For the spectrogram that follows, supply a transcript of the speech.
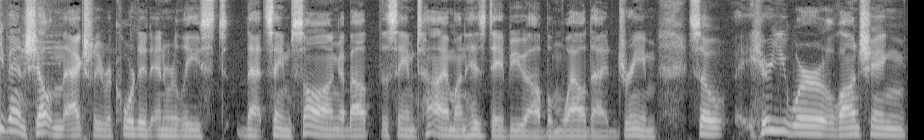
Ricky Van Shelton actually recorded and released that same song about the same time on his debut album, Wild Eyed Dream. So here you were launching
